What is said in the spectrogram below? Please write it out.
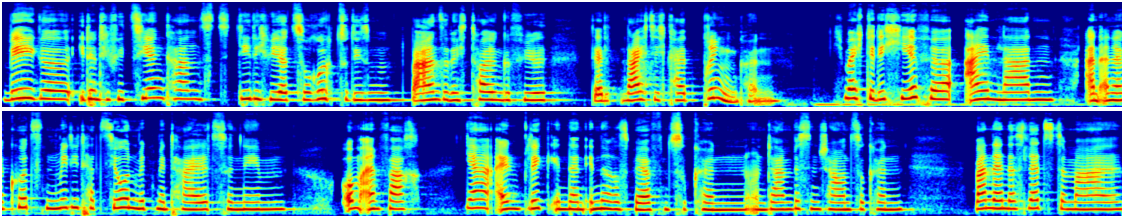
Wege identifizieren kannst, die dich wieder zurück zu diesem wahnsinnig tollen Gefühl der Leichtigkeit bringen können. Ich möchte dich hierfür einladen, an einer kurzen Meditation mit mir teilzunehmen, um einfach ja einen Blick in dein Inneres werfen zu können und da ein bisschen schauen zu können, wann denn das letzte Mal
